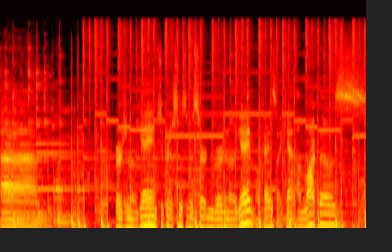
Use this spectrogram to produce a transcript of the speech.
Um, version of the game, super exclusive to certain version of the game. Okay, so I can't unlock those.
